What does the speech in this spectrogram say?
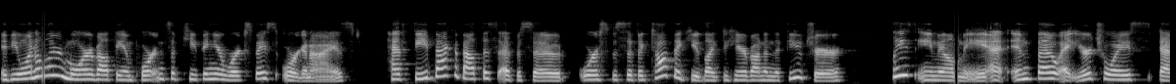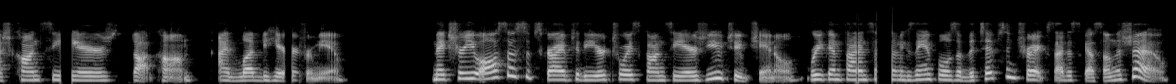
If you want to learn more about the importance of keeping your workspace organized, have feedback about this episode, or a specific topic you'd like to hear about in the future, please email me at info at yourchoice-concierge.com. I'd love to hear from you. Make sure you also subscribe to the Your Choice Concierge YouTube channel, where you can find some examples of the tips and tricks I discuss on the show.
